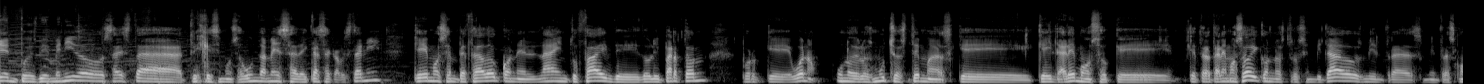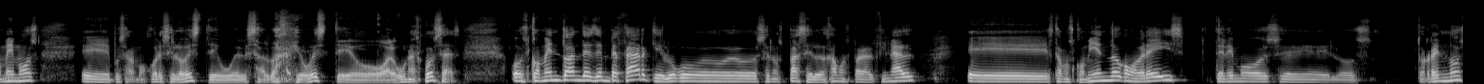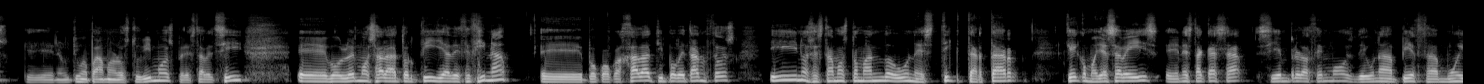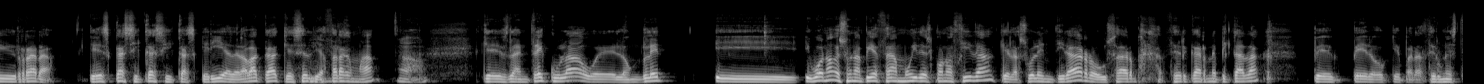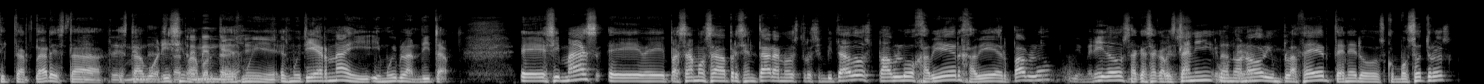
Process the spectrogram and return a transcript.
Bien, pues bienvenidos a esta 32 segunda mesa de Casa Cabestani, que hemos empezado con el 9 to 5 de Dolly Parton, porque, bueno, uno de los muchos temas que, que o que, que trataremos hoy con nuestros invitados mientras, mientras comemos, eh, pues a lo mejor es el oeste o el salvaje oeste o algunas cosas. Os comento antes de empezar, que luego se nos pase, lo dejamos para el final. Eh, estamos comiendo, como veréis, tenemos eh, los torrendos, que en el último programa no los tuvimos, pero esta vez sí. Eh, volvemos a la tortilla de cecina, eh, poco cajada, tipo betanzos, y nos estamos tomando un stick tartar, que como ya sabéis, en esta casa siempre lo hacemos de una pieza muy rara, que es casi casi casquería de la vaca, que es el diafragma, Ajá. que es la entrécula o el onglet. Y, y bueno, es una pieza muy desconocida que la suelen tirar o usar para hacer carne picada, pero que para hacer un stick tartar está, Está tremenda, está buenísima está tremenda, porque es ¿eh? muy, es muy tierna y, y muy blandita. Eh, sin más, eh, pasamos a presentar a nuestros invitados, Pablo, Javier, Javier, Pablo, bienvenidos a Casa Cabestani, un honor y un placer teneros con vosotros.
